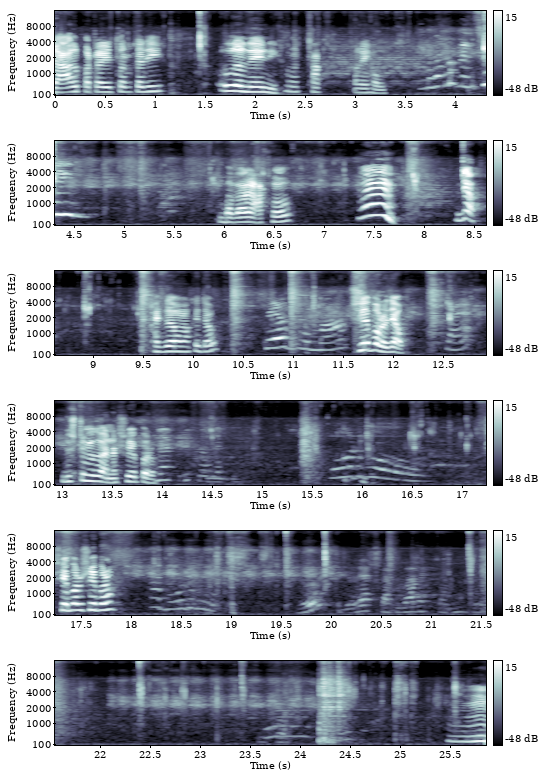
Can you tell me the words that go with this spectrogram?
ডাল, পটারি তরকারি, ওগুলো নেই নি। আমার থাক পরে হোক বাবা, রাখো। যাও। খাইতে দাও আমাকে, যাও। শুয়ে পড়ো, যাও। দুষ্টুমি করো না, শুয়ে পড়ো। শুয়ে পড়ো শুয়ে পড়ো। হুম।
